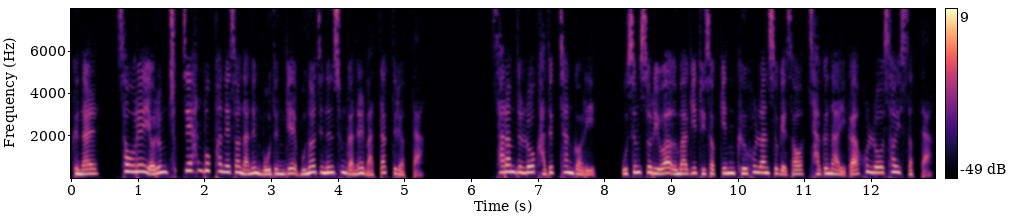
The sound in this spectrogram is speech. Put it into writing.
그날 서울의 여름 축제 한복판에서 나는 모든 게 무너지는 순간을 맞닥뜨렸다. 사람들로 가득 찬 거리, 웃음소리와 음악이 뒤섞인 그 혼란 속에서 작은 아이가 홀로 서 있었다.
